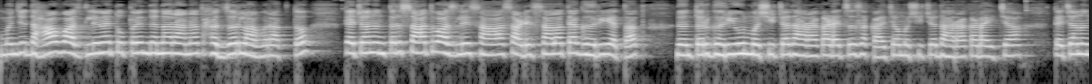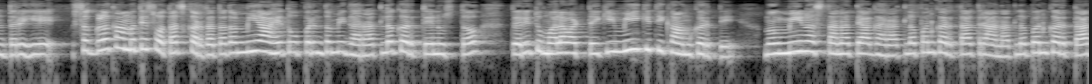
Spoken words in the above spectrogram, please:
म्हणजे दहा वाजले नाही तोपर्यंत त्यांना रानात हजर लावं लागतं. त्याच्यानंतर सात वाजले सहा साडेसहाला त्या घरी येतात. नंतर घरी येऊन म्हशीच्या धारा काढायचं सकाळच्या म्हशीच्या धारा काढायच्या. त्याच्यानंतर हे सगळं कामं ते स्वतःच करतात. आता मी आहे तोपर्यंत मी घरातलं करते नुसतं. तरी तुम्हाला वाटतंय की मी किती काम करते? मग मी नसताना त्या घरातलं पण करतात रानातलं पण करतात.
